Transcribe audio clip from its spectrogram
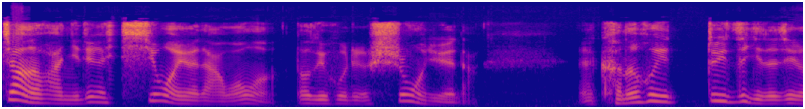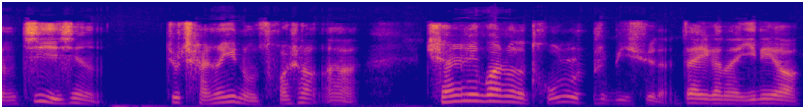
这样的话你这个希望越大，往往到最后这个失望就越大。呃，可能会对自己的这种记忆性就产生一种挫伤啊。全神贯注的投入是必须的。再一个呢，一定要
